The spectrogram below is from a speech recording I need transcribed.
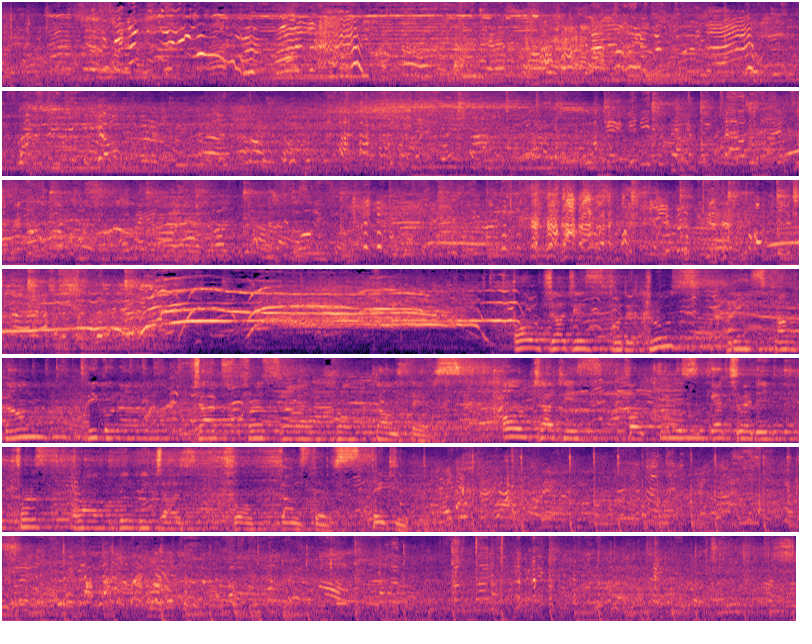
Judges for the crews, please come down. We're gonna judge first round from downstairs. All judges for crews, get ready. First round will be judged from downstairs. Thank you.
